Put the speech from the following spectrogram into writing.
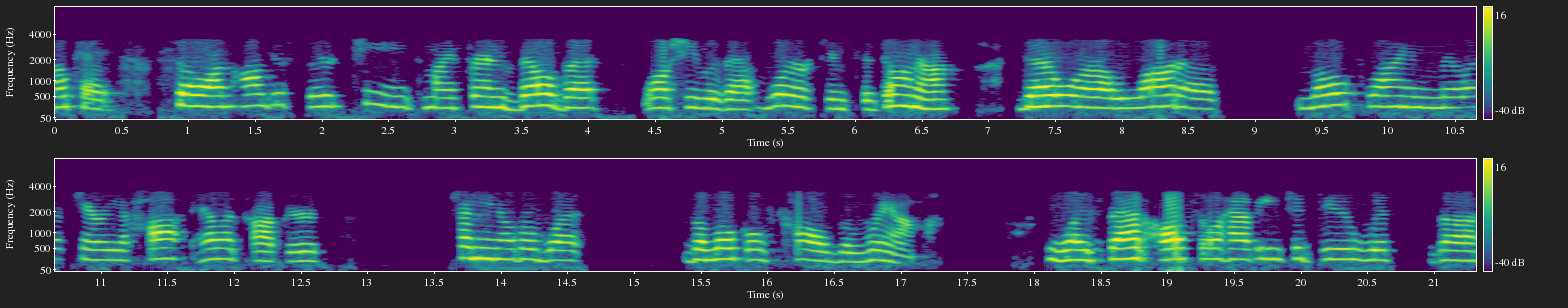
Okay. So on August 13th, my friend Velvet, while she was at work in Sedona, there were a lot of low flying military hot helicopters coming over what the locals call the rim. Was that also having to do with the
